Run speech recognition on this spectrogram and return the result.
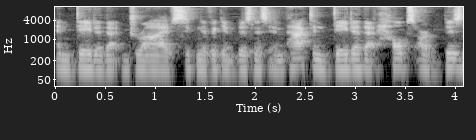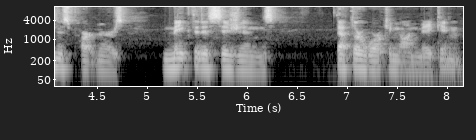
and data that drives significant business impact and data that helps our business partners make the decisions that they're working on making.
